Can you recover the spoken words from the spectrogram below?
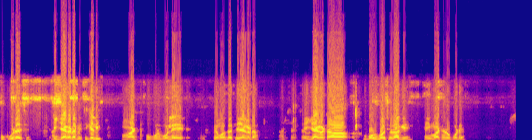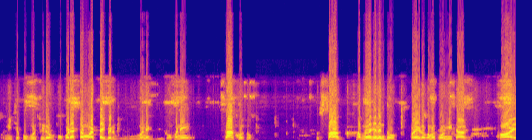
পুকুর আছে। এই জায়গাটা বেসিক্যালি মাঠ পুকুর বলে ফেমাস আছে জায়গাটা। আচ্ছা আচ্ছা। এই জায়গাটা বহু বছর আগে এই মাঠের ওপরে নিচে পুকুর ছিল। ওপরে একটা মাঠ টাইপের মানে ওখানে শাক হতো। তো শাক আপনারা জানেন তো? অনেক রকমের কর্মী শাক হয়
